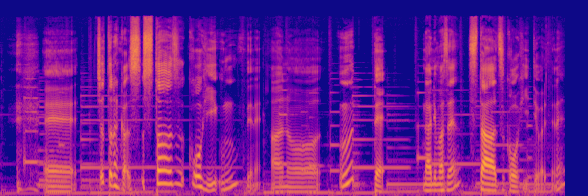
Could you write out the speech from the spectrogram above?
えー、ちょっとなんかスターズコーヒー？うん？ってねあのー、うん？ってなりません？スターズコーヒーって言われてね。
